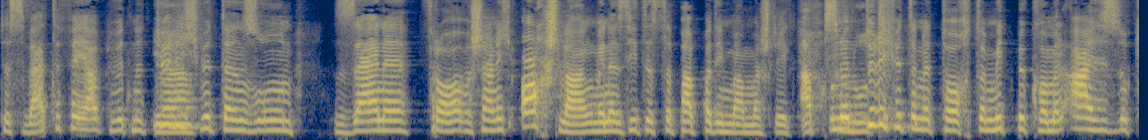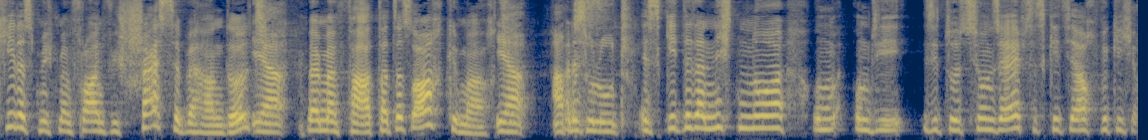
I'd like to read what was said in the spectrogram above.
das weitervererbt wird. Natürlich Ja. wird dein Sohn seine Frau wahrscheinlich auch schlagen, wenn er sieht, dass der Papa die Mama schlägt. Absolut. Und natürlich wird deine Tochter mitbekommen, ah, es ist okay, dass mich mein Freund wie Scheiße behandelt, Ja. weil mein Vater hat das auch gemacht. Ja, absolut. Es, es geht ja dann nicht nur um, um die Situation selbst, es geht ja auch wirklich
